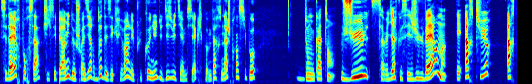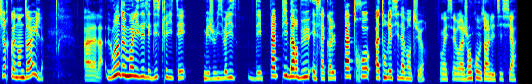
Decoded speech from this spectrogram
C'est d'ailleurs pour ça qu'il s'est permis de choisir deux des écrivains les plus connus du XVIIIe siècle comme personnages principaux. Donc attends, Jules, ça veut dire que c'est Jules Verne et Arthur, Arthur Conan Doyle. Ah là là, loin de moi l'idée de les discréditer, mais je visualise des papis barbus et ça colle pas trop à ton récit d'aventure. Oui, c'est vrai, j'en conviens, Laetitia.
